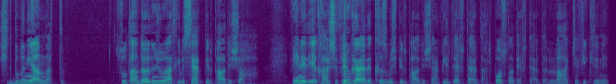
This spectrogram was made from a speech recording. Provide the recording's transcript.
Şimdi bunu niye anlattım? Sultan 4. Murat gibi sert bir padişaha, Venedik'e karşı fevkalade kızmış bir padişah, bir defterdar, Bosna defterdarı rahatça fikrini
